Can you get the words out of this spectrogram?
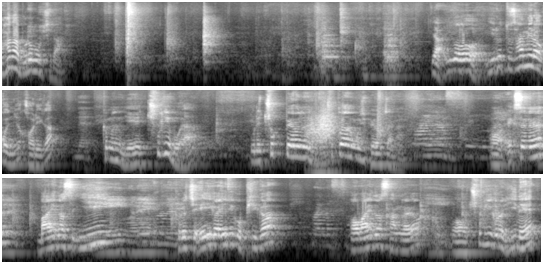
하나 물어봅시다. 야, 이거 2루트 3이라거든요, 거리가? 네. 그러면 얘 축이 뭐야? 우리 축 배우는 축구하는 공식 배웠잖아. 마이너스 어, x는 네. 마이너스 2, A분의 B. 그렇지, a가 1이고 b가 마이너스 어, 마이너스 4인가요? 어, 축이 그럼 2네. 네.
